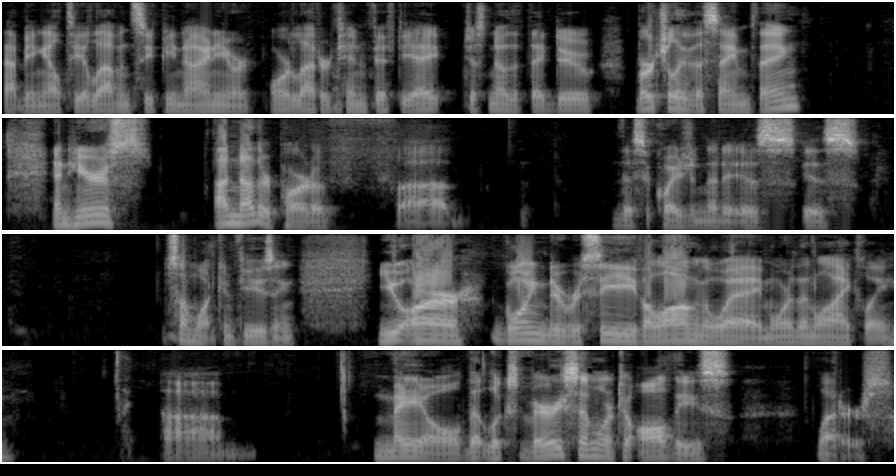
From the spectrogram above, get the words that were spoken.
That being LT11, CP90, or or letter 1058. Just know that they do virtually the same thing. And here's another part of uh, this equation that is is somewhat confusing. You are going to receive along the way, more than likely, um, mail that looks very similar to all these letters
